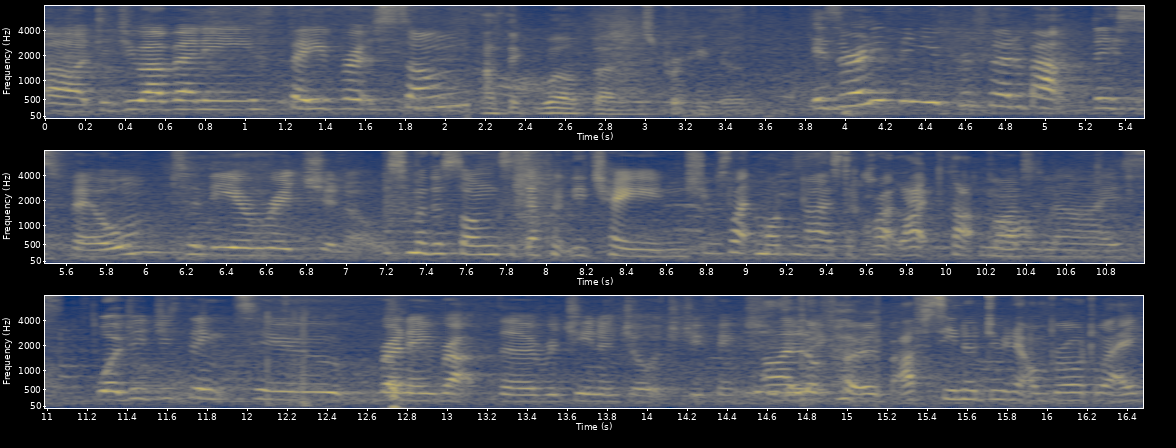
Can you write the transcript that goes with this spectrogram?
Uh, did you have any favourite songs? I think World Burn was pretty good. Is there anything you preferred about this film to the original? Some of the songs have definitely changed. It was like modernised, I quite liked that part. Modernised. What did you think to Renee Rapp, the Regina George? Do you think she I did love it her. I've seen her doing it on Broadway.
